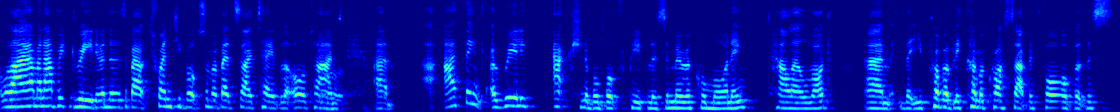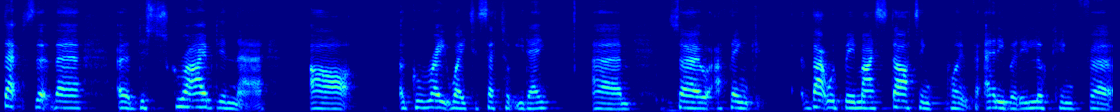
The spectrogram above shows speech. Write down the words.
well, I am an avid reader, and there's about 20 books on my bedside table at all times. Um, I think a really actionable book for people is The Miracle Morning, Hal Elrod. Um, that you've probably come across that before, but the steps that they're uh, described in there are a great way to set up your day. Um, so I think that would be my starting point for anybody looking for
